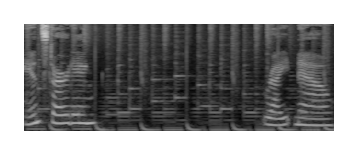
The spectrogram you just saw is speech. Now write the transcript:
And starting right now.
